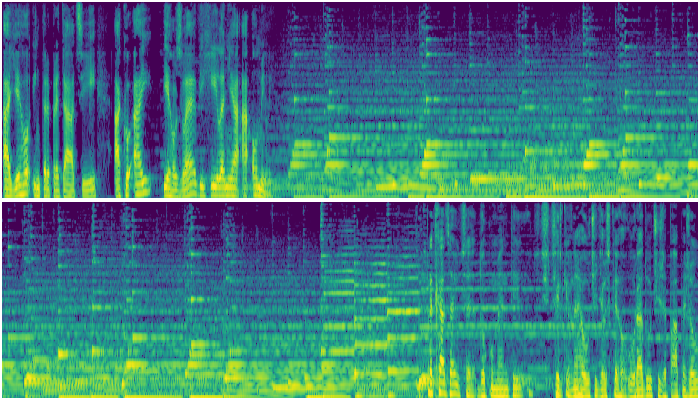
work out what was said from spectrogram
a jeho interpretácii, ako aj jeho zlé vychýlenia a omily. Predchádzajúce dokumenty Cirkevného učiteľského úradu, čiže pápežov,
